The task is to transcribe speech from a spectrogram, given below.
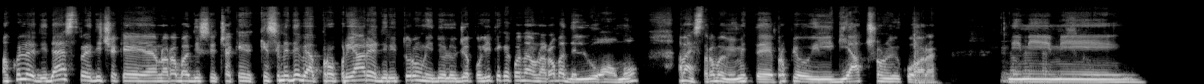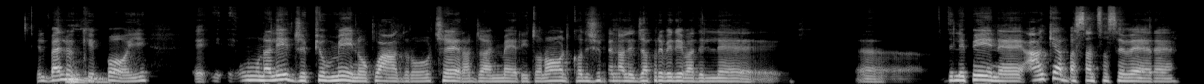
Ma quello è di destra e dice che è una roba di, cioè che, che, se ne deve appropriare addirittura un'ideologia politica quando è una roba dell'uomo. A me sta roba mi mette proprio il ghiaccio nel cuore. Mi, mi, mi... Il bello mm. è che mm. poi eh, una legge più o meno quadro c'era già in merito, no? il codice penale già prevedeva delle, eh, delle pene anche abbastanza severe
